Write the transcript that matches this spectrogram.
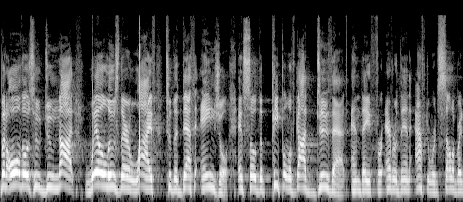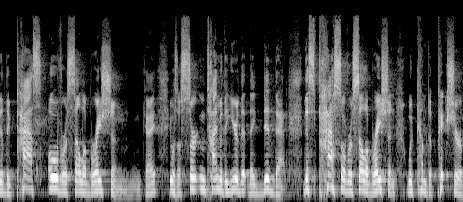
But all those who do not will lose their life to the death angel. And so the people of God do that that, and they forever then afterwards celebrated the Passover celebration. Okay? It was a certain time of the year that they did that. This Passover celebration would come to picture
